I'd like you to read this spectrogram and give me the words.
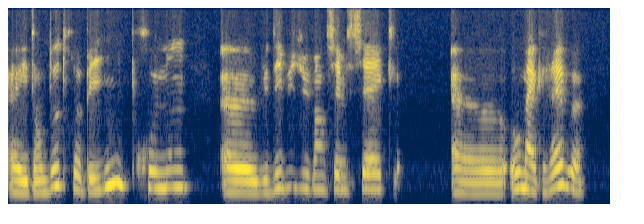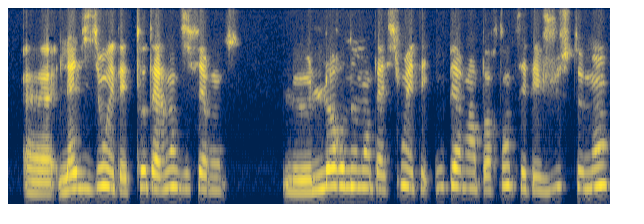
et dans d'autres pays, prenons le début du XXe siècle au Maghreb, la vision était totalement différente. L'ornementation était hyper importante, c'était justement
